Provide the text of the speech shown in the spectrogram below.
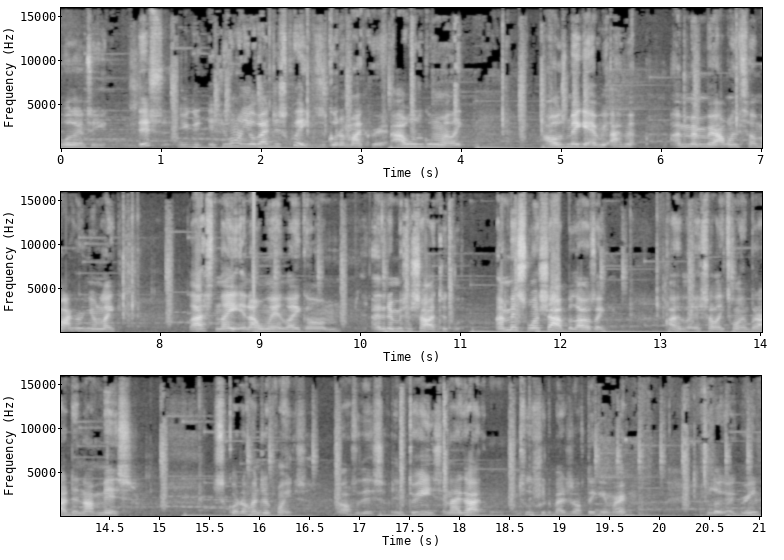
Well, I'm gonna you. This, you, if you want your badges quick, just go to my career. I was going like, I was making every, I, I remember I went to my career like last night and I went like um I didn't miss a shot. I took I missed one shot, but I was like I shot like 20, but I did not miss. Scored 100 points off of this in threes, and I got two shooter badges off that game, right? Look, I green.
